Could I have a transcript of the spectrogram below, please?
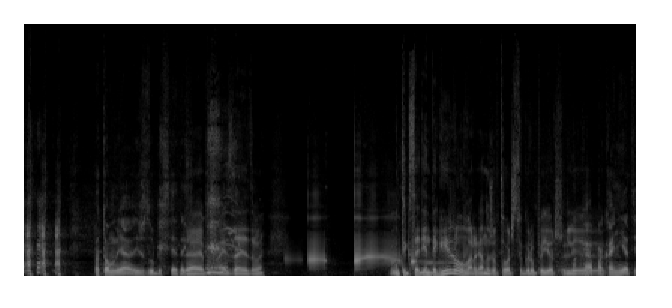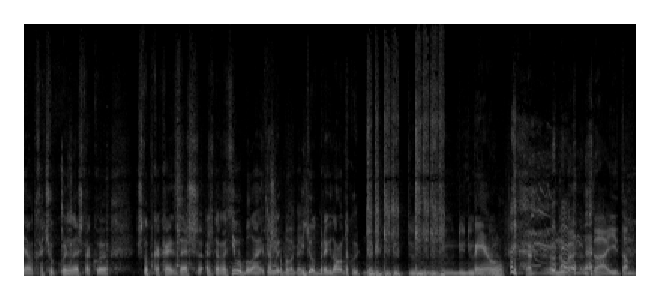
Потом у меня, видишь, зубы все такие. Да, я понимаю, из-за этого. Ну, Ты, кстати, интегрировал Варган уже в творчество группы Йорш? Или... Пока, пока нет. Я вот хочу какое-нибудь, знаешь, такое, чтобы какая-то, знаешь, альтернатива была. И там конечно. идет брейкдаун такой. Как, ну, как- да, и там,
